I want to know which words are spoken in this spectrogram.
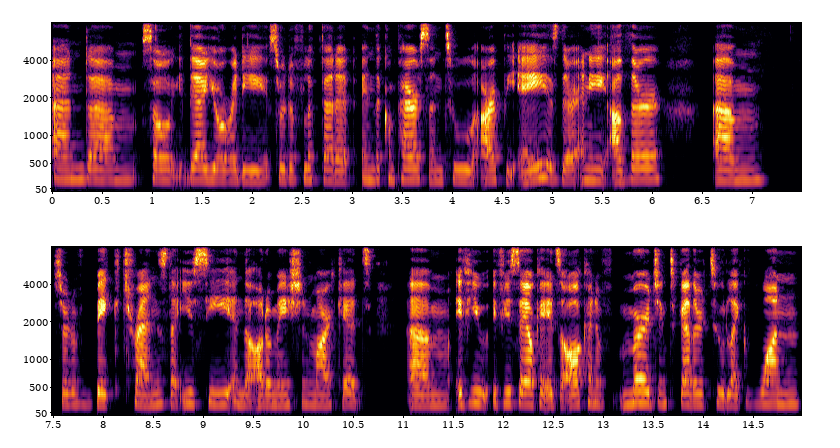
And um, so there you already sort of looked at it in the comparison to RPA. Is there any other um, sort of big trends that you see in the automation market? Um, if you if you say okay, it's all kind of merging together to like one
